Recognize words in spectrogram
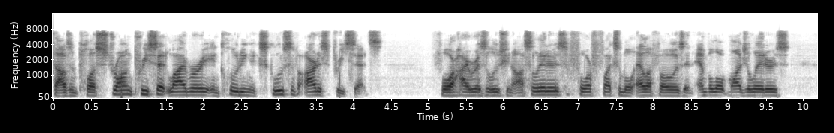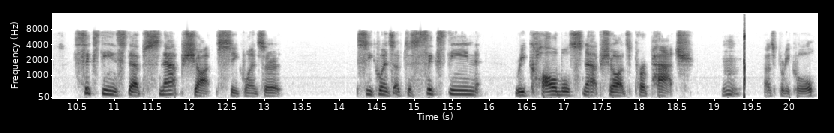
1000 plus strong preset library, including exclusive artist presets. Four high resolution oscillators, four flexible LFOs and envelope modulators, 16 step snapshot sequencer, sequence up to 16 recallable snapshots per patch. Hmm, that's pretty cool.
